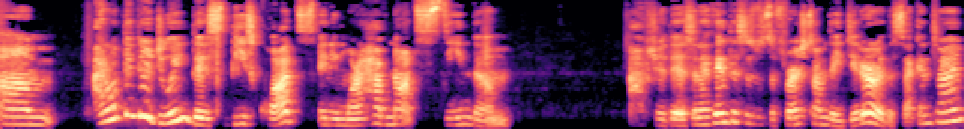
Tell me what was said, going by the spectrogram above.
Um, I don't think they're doing this, these quads anymore. I have not seen them after this. And I think this was the first time they did it or the second time.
